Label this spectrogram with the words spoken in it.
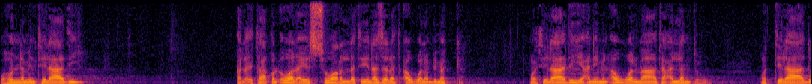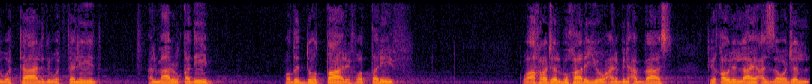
وهن من تلادي. العتاق الأول أي السور التي نزلت أولا بمكة. وتلادي يعني من أول ما تعلمته. والتلاد والتالد والتليد المال القديم وضده الطارف والطريف. وأخرج البخاري عن ابن عباس في قول الله عز وجل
